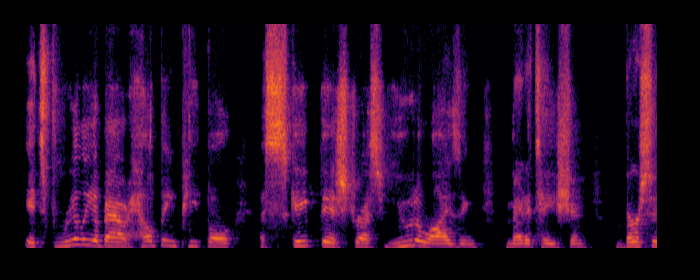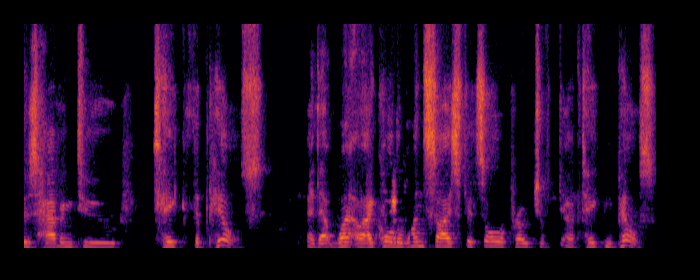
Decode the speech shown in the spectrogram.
it's really about helping people escape their stress utilizing meditation versus having to take the pills. And that one I call the one size fits all approach of, of taking pills.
